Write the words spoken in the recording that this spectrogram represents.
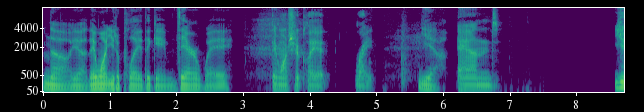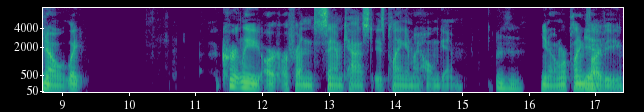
No, yeah, they want you to play the game their way. They want you to play it right. Yeah. and you know like currently our, our friend sam cast is playing in my home game hmm you know and we're playing Yeah. 5e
